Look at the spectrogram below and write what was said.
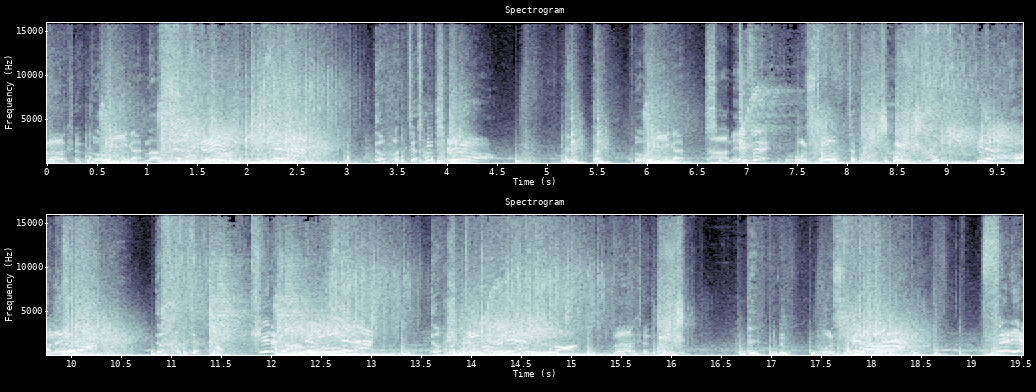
バカがボディがまおっとボディがダメぜどうした跳ねるおっとくらえおっとバカどうしたすりゃ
